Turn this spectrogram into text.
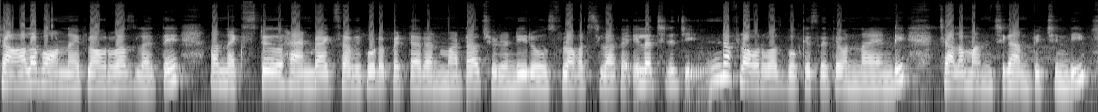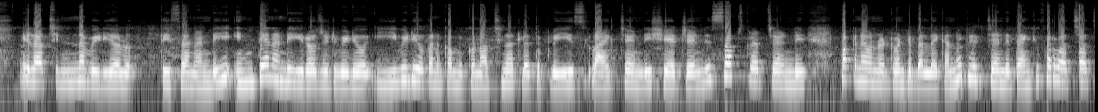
చాలా బాగున్నాయి ఫ్లవర్ వాజ్లు అయితే. నెక్స్ట్ హ్యాండ్ బ్యాగ్స్ అవి కూడా పెట్టారనమాట చూడండి రోజ్ ఫ్లవర్స్ లాగా. ఇలా చిన్న చిన్న ఫ్లవర్ వాజ్ బొకేస్ అయితే ఉన్నాయండి. చాలా మంచిగా అనిపించింది. ఇలా చిన్న వీడియోలు తీసానండి. ఇంతేనండి ఈ రోజు వీడియో ఈ వీడియో కనుక మీకు నచ్చినట్లయితే ప్లీజ్ లైక్ చేయండి షేర్ చేయండి సబ్స్క్రైబ్ చేయండి. పక్కనే ఉన్నటువంటి బెల్ ఐకాన్ను క్లిక్ చేయండి. Thank you for watch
